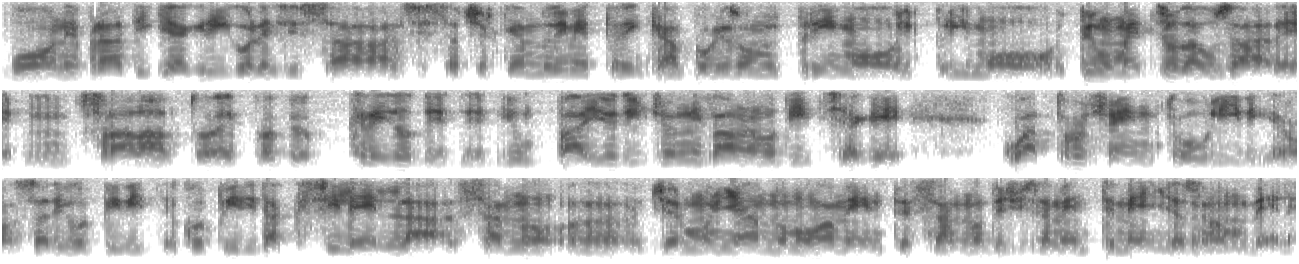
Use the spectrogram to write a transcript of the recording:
buone pratiche agricole si sta, si sta, cercando di mettere in campo, che sono il primo, il primo, il primo mezzo da usare. Mm, fra l'altro è proprio, credo, di, di, un paio di giorni fa la notizia che 400 ulivi che erano stati colpiti, colpiti da xylella stanno uh, germogliando nuovamente, stanno decisamente meglio se non bene.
